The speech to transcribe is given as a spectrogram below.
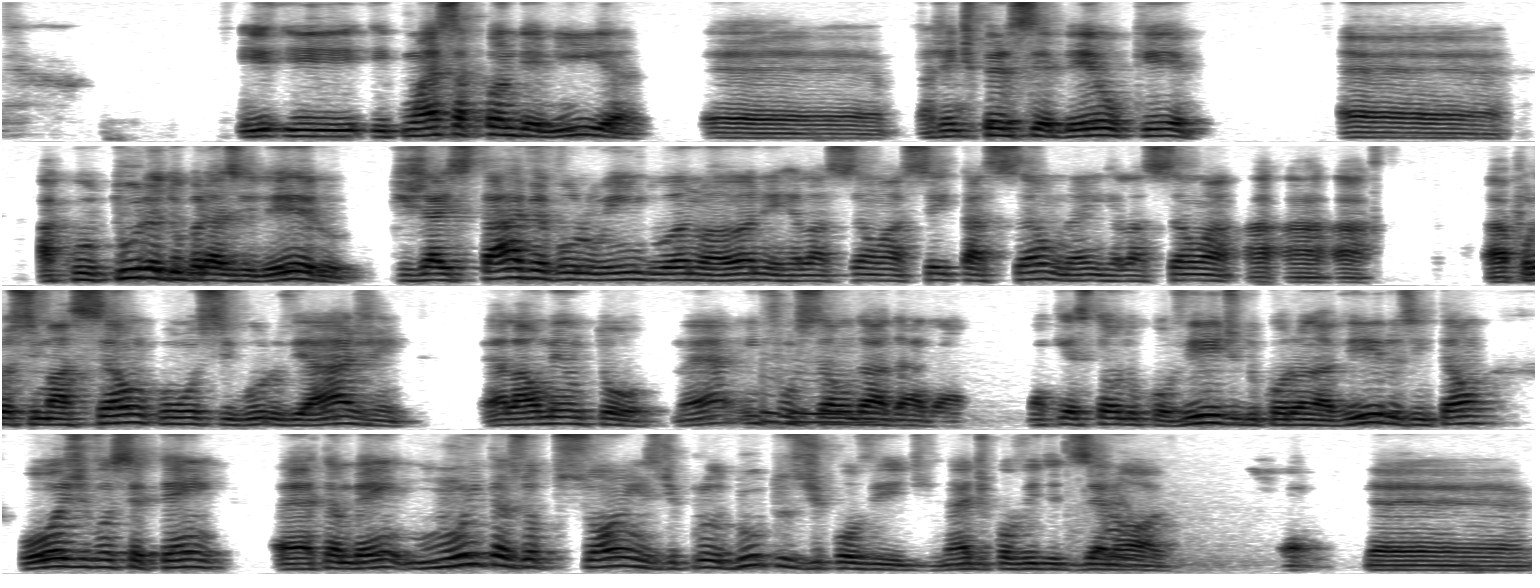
E, e, e com essa pandemia, é, a gente percebeu que é, a cultura do brasileiro, que já estava evoluindo ano a ano em relação à aceitação, né, em relação à aproximação com o seguro viagem, ela aumentou, né, em função uhum. da, da, da, questão do Covid, do coronavírus. Então, hoje você tem é, também muitas opções de produtos de Covid, né, de Covid-19. É, é,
